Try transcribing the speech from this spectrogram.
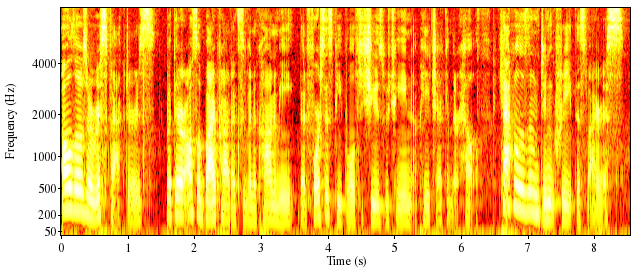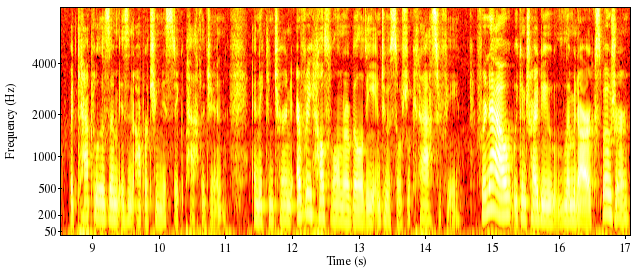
All those are risk factors, but they're also byproducts of an economy that forces people to choose between a paycheck and their health. Capitalism didn't create this virus, but capitalism is an opportunistic pathogen, and it can turn every health vulnerability into a social catastrophe. For now, we can try to limit our exposure,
